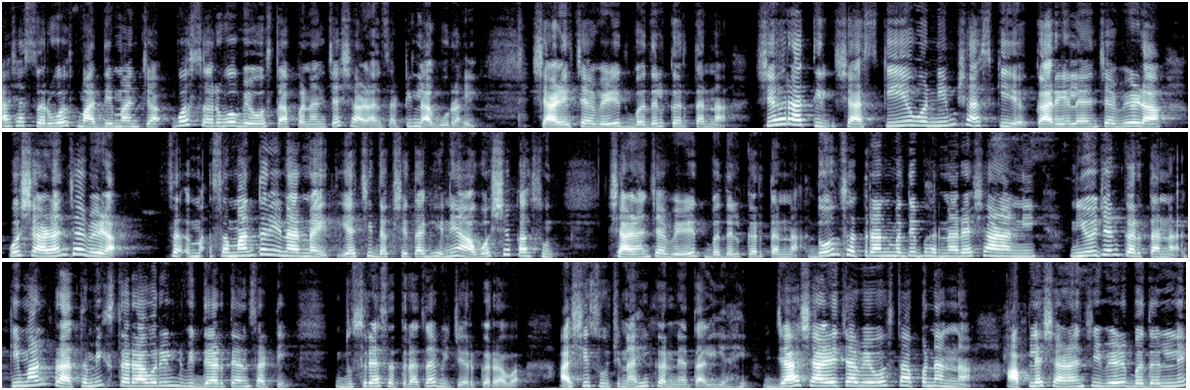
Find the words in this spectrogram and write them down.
अशा सर्व माध्यमांच्या व सर्व व्यवस्थापनांच्या शाळांसाठी लागू राहील. शाळेच्या वेळेत बदल करताना शहरातील शासकीय व निमशासकीय कार्यालयांच्या वेळा व शाळांच्या वेळा सम- समांतर येणार नाहीत याची दक्षता घेणे आवश्यक असून शाळांच्या वेळेत बदल करताना दोन सत्रांमध्ये भरणाऱ्या शाळांनी नियोजन करताना किमान प्राथमिक स्तरावरील विद्यार्थ्यांसाठी दुसऱ्या सत्राचा विचार करावा अशी सूचनाही करण्यात आली आहे. ज्या शाळेच्या व्यवस्थापनांना आपल्या शाळांची वेळ बदलणे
